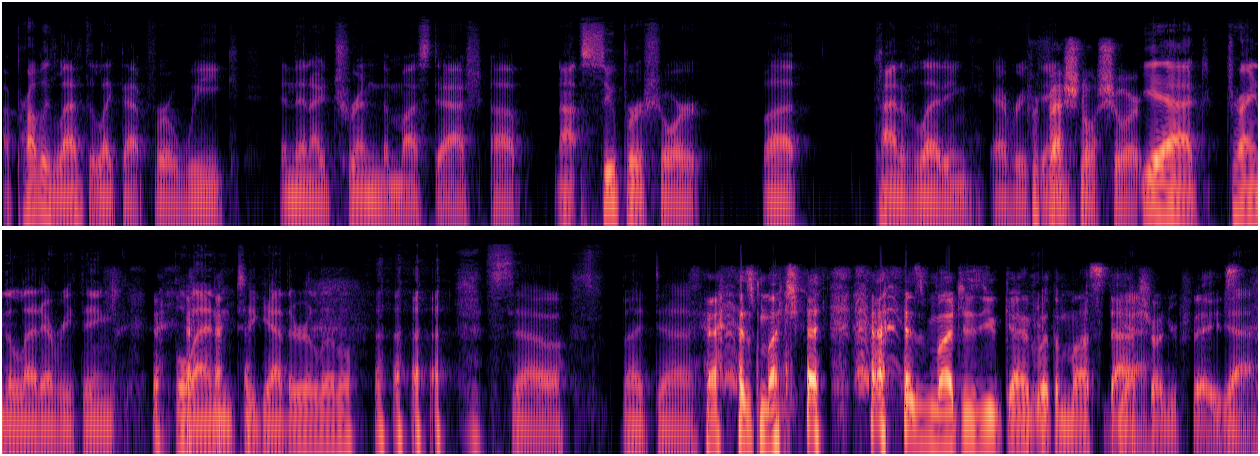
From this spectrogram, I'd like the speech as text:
I probably left it like that for a week, and then I trimmed the mustache up, not super short, but kind of letting everything Professional short. Yeah, trying to let everything blend together a little. so, but uh, As much as much as you can with a mustache Yeah. on your face. yeah,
